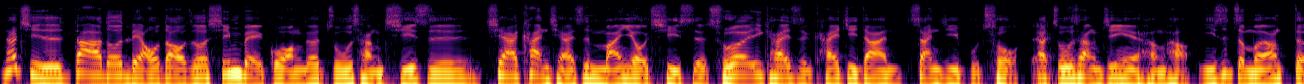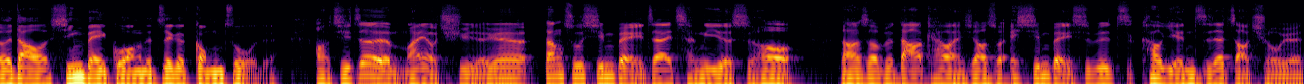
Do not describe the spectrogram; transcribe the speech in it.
那其实大家都聊到说，新北国王的主场其实现在看起来是蛮有气势的。除了一开始开季当然战绩不错，那主场经营也很好。你是怎么样得到新北国王的这个工作的？哦，其实这蛮有趣的，因为当初新北在成立的时候。然后时候不是大家开玩笑说，哎，新北是不是只靠颜值在找球员？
